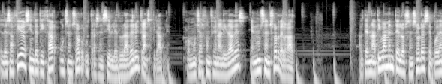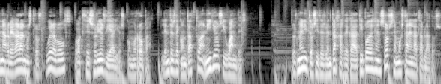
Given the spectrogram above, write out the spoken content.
El desafío es sintetizar un sensor ultrasensible, duradero y transpirable, con muchas funcionalidades, en un sensor delgado. Alternativamente, los sensores se pueden agregar a nuestros wearables o accesorios diarios, como ropa, lentes de contacto, anillos y guantes. Los méritos y desventajas de cada tipo de sensor se muestran en la tabla 2.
